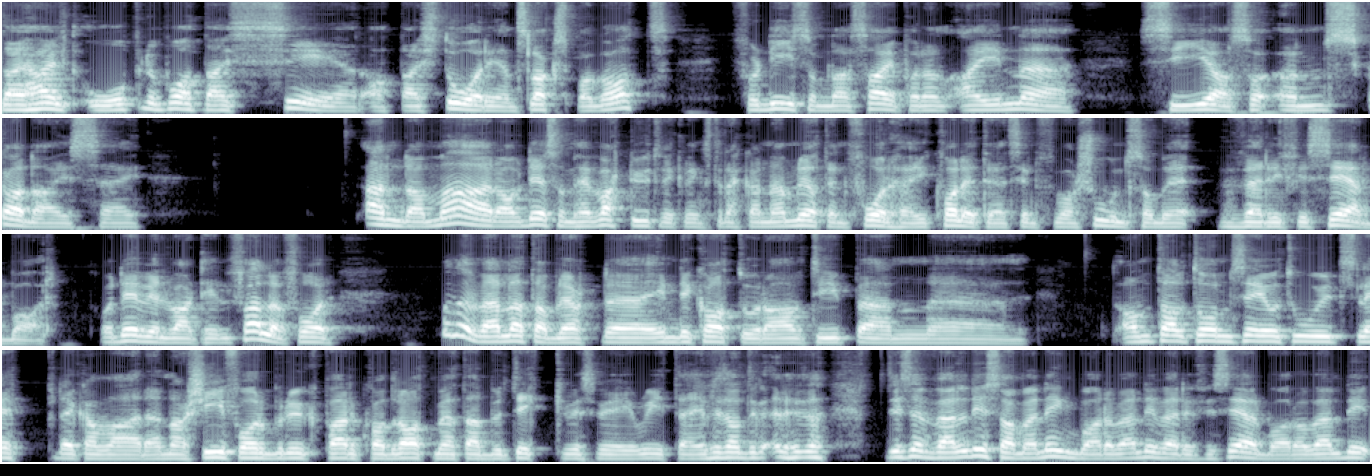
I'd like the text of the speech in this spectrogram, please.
de er helt åpne på at de ser at de står i en slags spagat. Fordi, som de sier, på den ene sida så ønsker de seg enda mer av det som har vært utviklingstrekkene, nemlig at en får høykvalitetsinformasjon som er verifiserbar. Og Det vil være tilfellet for veletablerte indikatorer av typen eh, antall tonn CO2-utslipp, det kan være energiforbruk per kvadratmeter butikk hvis vi er i retail. Disse er veldig sammenlignbare, veldig verifiserbare og veldig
